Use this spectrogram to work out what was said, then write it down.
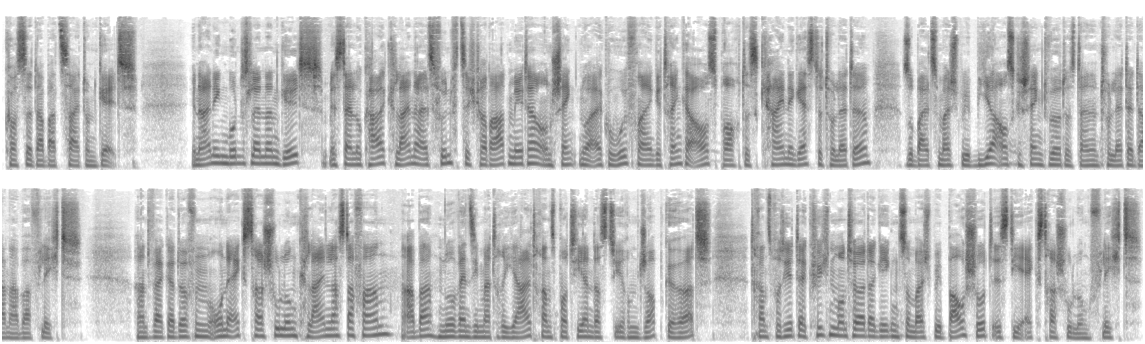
kostet aber Zeit und Geld. In einigen Bundesländern gilt, ist ein Lokal kleiner als 50 Quadratmeter und schenkt nur alkoholfreie Getränke aus, braucht es keine Gästetoilette. Sobald zum Beispiel Bier ausgeschenkt wird, ist eine Toilette dann aber Pflicht. Handwerker dürfen ohne Extraschulung Kleinlaster fahren, aber nur wenn sie Material transportieren, das zu ihrem Job gehört. Transportiert der Küchenmonteur dagegen zum Beispiel Bauschutt, ist die Extraschulung Pflicht.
